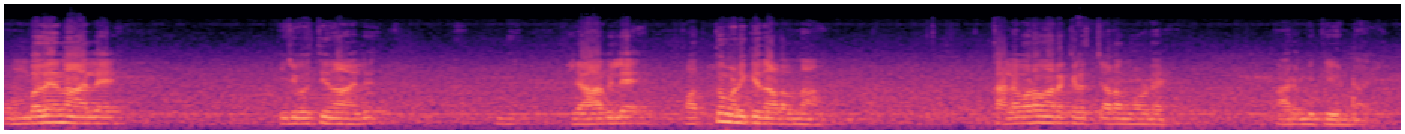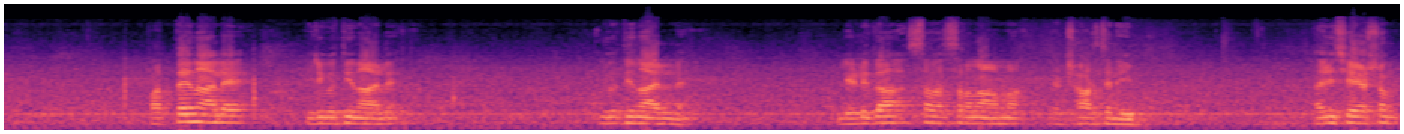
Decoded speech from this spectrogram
ഒമ്പത് നാല് ഇരുപത്തിനാല്. രാവിലെ പത്ത് മണിക്ക് നടന്ന കലവറ നിറക്കൽ ചടങ്ങോടെ ആരംഭിക്കുകയുണ്ടായി. പത്ത് നാല് ഇരുപത്തിനാല്. ഇരുപത്തിനാലിന് ലളിത സഹസ്രനാമ രക്ഷാർച്ചനയും അതിനുശേഷം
